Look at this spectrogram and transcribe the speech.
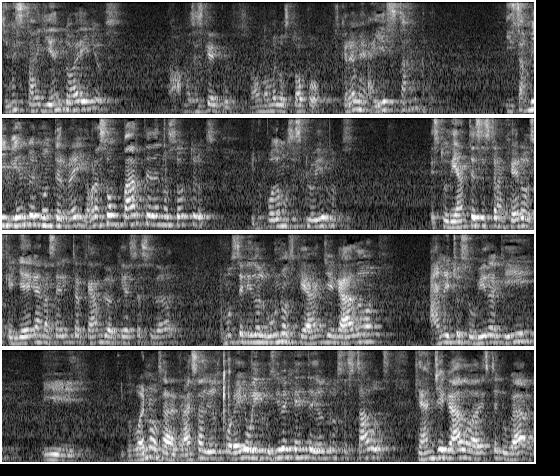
¿Quién está yendo a ellos? No, pues es que pues, no, no me los topo. Pues créeme, ahí están. Y están viviendo en Monterrey. Ahora son parte de nosotros. Y no podemos excluirlos. Estudiantes extranjeros que llegan a hacer intercambio aquí a esta ciudad. Hemos tenido algunos que han llegado, han hecho su vida aquí y, pues bueno, o sea, gracias a Dios por ello, o inclusive gente de otros estados que han llegado a este lugar.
